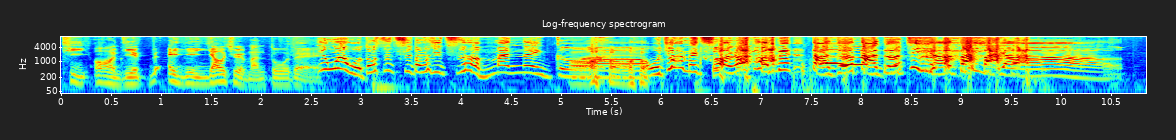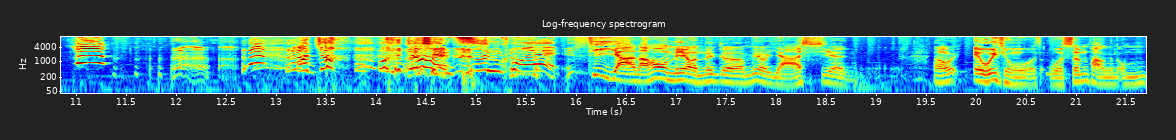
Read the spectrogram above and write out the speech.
剃哦，你哎、欸，你要求也蛮多的哎，因为我都是吃东西吃很慢那个啊，哦、我就还没吃完，然后旁边打嗝打嗝剔牙剔牙，我就我就很吃亏，剔牙然后没有那个没有牙线，然后哎、欸，我以前我我身旁我们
